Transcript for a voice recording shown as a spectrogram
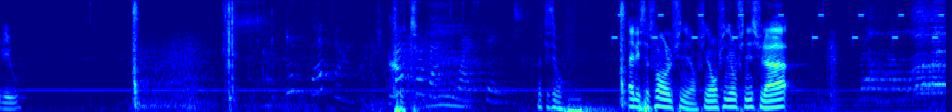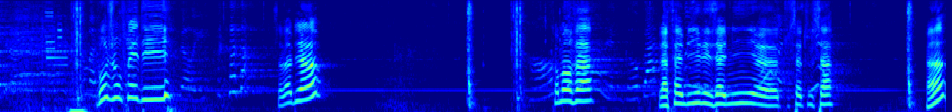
Il est où It's bedtime. Let's go back to our stage. Ok, c'est bon. Allez, cette fois on le finit. On finit, on finit, on finit celui-là. Bonjour Freddy. Ça va bien? Comment va? La famille, les amis, euh, tout ça, tout ça? Hein?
